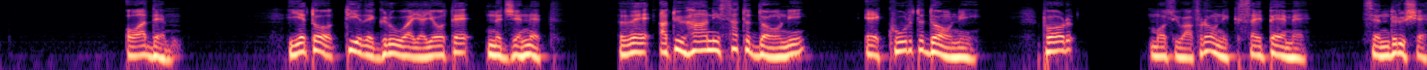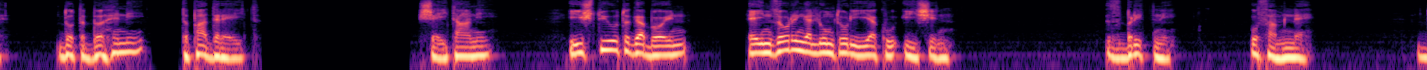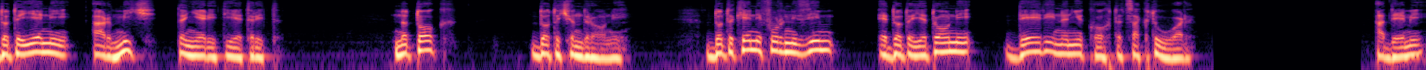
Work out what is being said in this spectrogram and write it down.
o Adem, jeto ti dhe gruaja jote në xhenet, dhe aty hani sa të doni e kur të doni, por mos iu afroni kësaj peme, se ndryshe do të bëheni të padrejtë. Shejtani i shtyu të gabojnë e i nxori nga lumturia ku ishin. Zbritni, u thamë ne, do të jeni armiq të njëri-tjetrit. Në tokë do të qëndroni, do të keni furnizim e do të jetoni deri në një kohë të caktuar. Ademi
